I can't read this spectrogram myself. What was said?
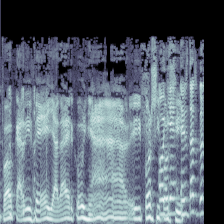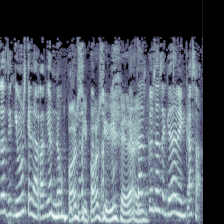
pocas dice ella, a ver cuña, y por si, por si, estas cosas dijimos que en la radio no. por si, por si dice, ¿sabes? Estas cosas se quedan en casa.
